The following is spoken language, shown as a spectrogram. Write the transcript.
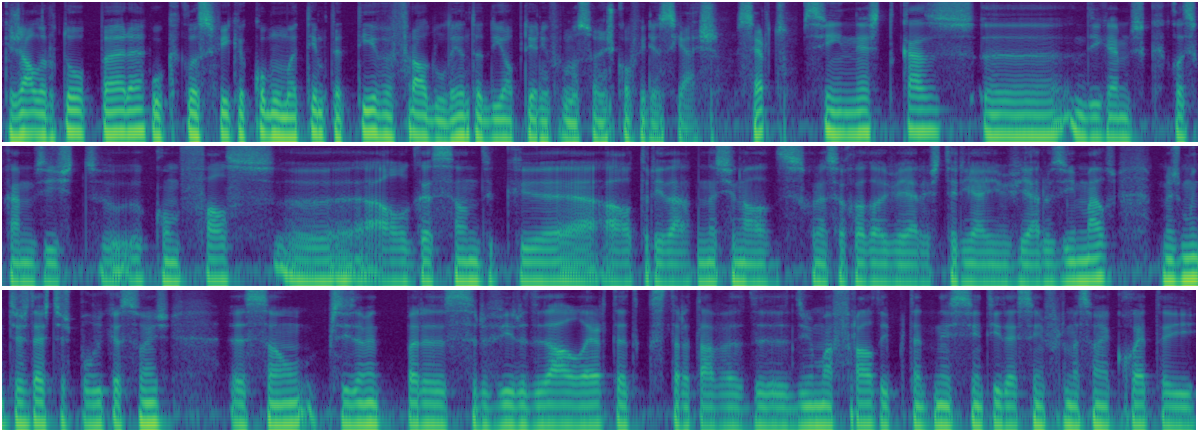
que já alertou para o que classifica como uma tentativa fraudulenta de obter informações confidenciais, certo? Sim, neste caso, uh, digamos que classificamos isto como falso, uh, a alegação de que a Autoridade Nacional de Segurança Rodoviária estaria a enviar os e-mails, mas muitas destas publicações uh, são precisamente para servir de alerta de que se tratava de, de uma fraude e, portanto, nesse sentido, essa informação é correta e,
